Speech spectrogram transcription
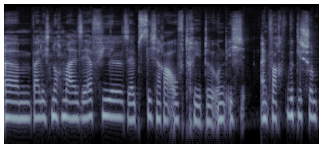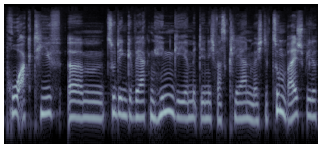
ähm, weil ich nochmal sehr viel selbstsicherer auftrete und ich einfach wirklich schon proaktiv ähm, zu den Gewerken hingehe, mit denen ich was klären möchte. Zum Beispiel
